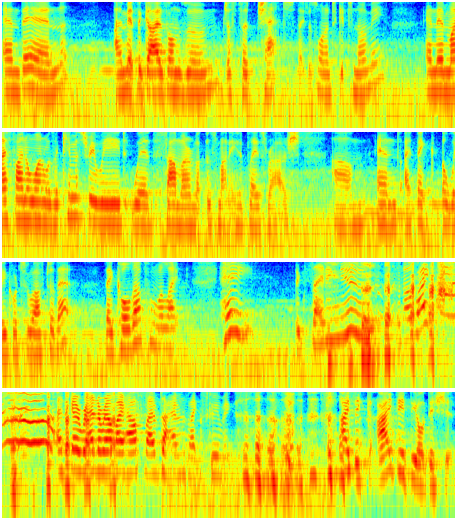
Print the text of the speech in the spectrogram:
and then. I met the guys on Zoom just to chat. They just wanted to get to know me. And then my final one was a chemistry read with Saamer Usmani, who plays Raj. Um, and I think a week or two after that, they called up and were like, hey, exciting news. and I was like, ah! I think I ran around my house five times, like screaming. I think I did the audition.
